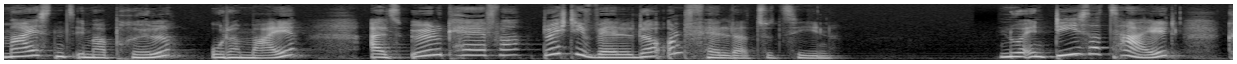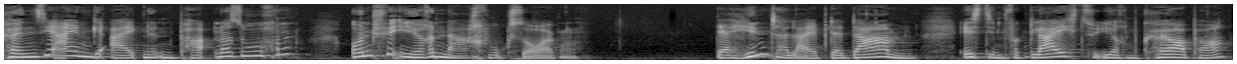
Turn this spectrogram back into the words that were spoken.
meistens im April oder Mai, als Ölkäfer durch die Wälder und Felder zu ziehen. Nur in dieser Zeit können Sie einen geeigneten Partner suchen und für Ihren Nachwuchs sorgen. Der Hinterleib der Damen ist im Vergleich zu ihrem Körper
